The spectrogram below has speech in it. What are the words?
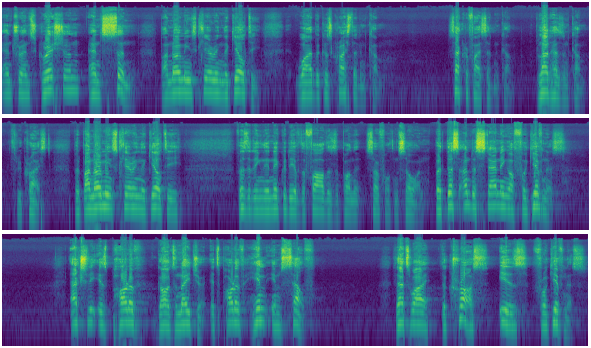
and transgression and sin, by no means clearing the guilty. Why? Because Christ didn't come. Sacrifice hadn't come. Blood hasn't come through Christ. But by no means clearing the guilty, visiting the iniquity of the fathers upon the, so forth and so on. But this understanding of forgiveness actually is part of God's nature. It's part of Him Himself. That's why the cross is forgiveness.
